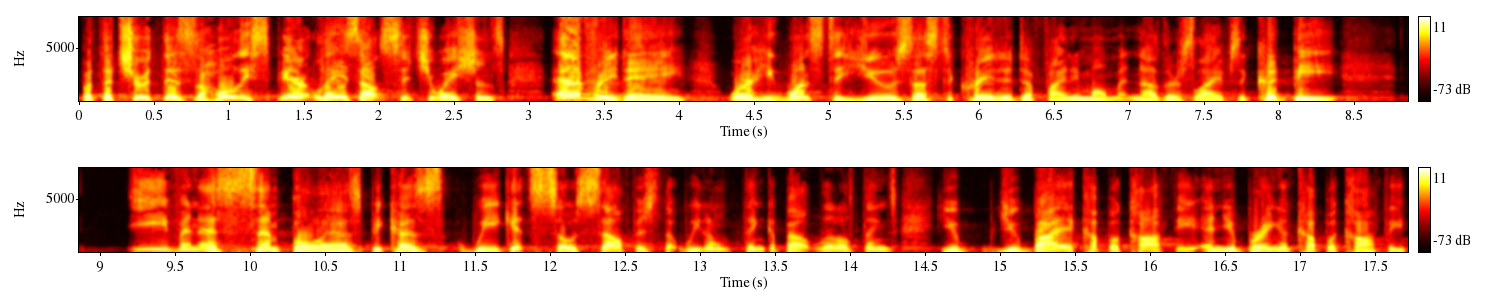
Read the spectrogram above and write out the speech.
but the truth is the holy spirit lays out situations every day where he wants to use us to create a defining moment in others lives. It could be even as simple as because we get so selfish that we don't think about little things. You you buy a cup of coffee and you bring a cup of coffee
